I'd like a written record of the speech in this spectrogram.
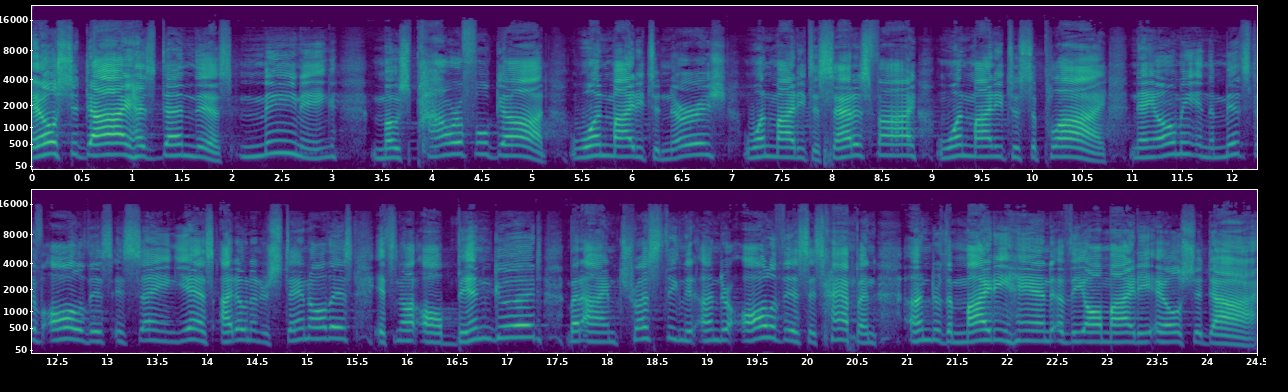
El Shaddai has done this, meaning most powerful God, one mighty to nourish, one mighty to satisfy, one mighty to supply. Naomi, in the midst of all of this, is saying, Yes, I don't understand all this. It's not all been good, but I'm trusting that under all of this has happened under the mighty hand of the Almighty El Shaddai.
